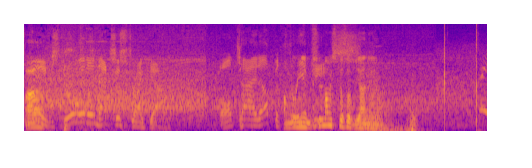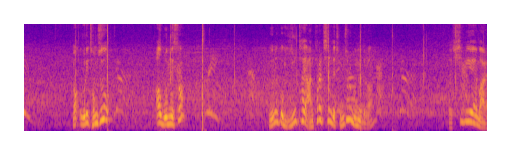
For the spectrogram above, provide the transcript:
아. 감독님. 실망시켜서 미안해요. 어, 우리 점수 아 못 냈어? 오늘 꼭 2루타에 안타를 치는데 점수를 못 내더라 자 12회 말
